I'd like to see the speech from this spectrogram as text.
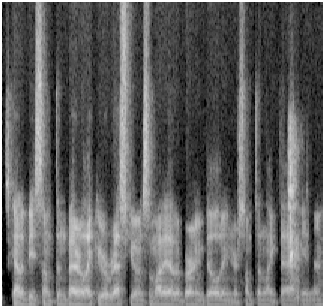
it's got to be something better. Like you were rescuing somebody out of a burning building or something like that. You know.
